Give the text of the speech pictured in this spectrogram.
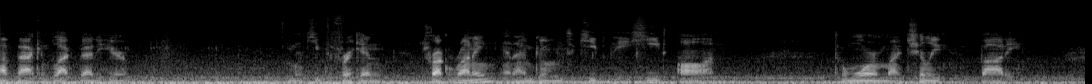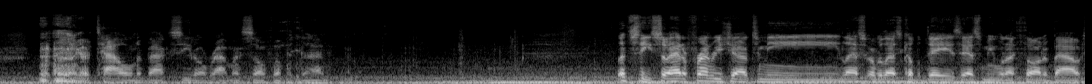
I'm back in Black Betty here. I'm going to keep the freaking truck running and I'm going to keep the heat on to warm my chilly body. I got a towel in the back seat. I'll wrap myself up with that. Let's see. So I had a friend reach out to me last over the last couple days, asking me what I thought about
